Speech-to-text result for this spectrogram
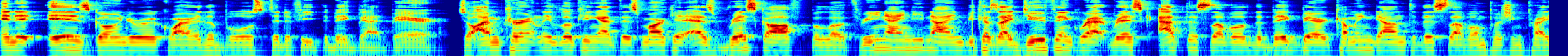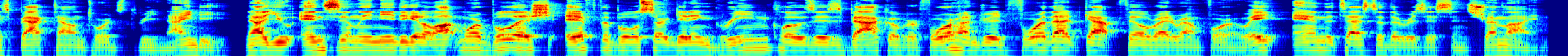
and it is going to require the bulls to defeat the big bad bear. So I'm currently looking at this market as risk off below 399 because I do think we're at risk at this level of the big bear coming down to this level and pushing price back down towards 390. Now you instantly need to get a lot more bullish if the bulls start getting green closes back over 400 for that gap fill right around 408 and the test of the resistance trend line.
